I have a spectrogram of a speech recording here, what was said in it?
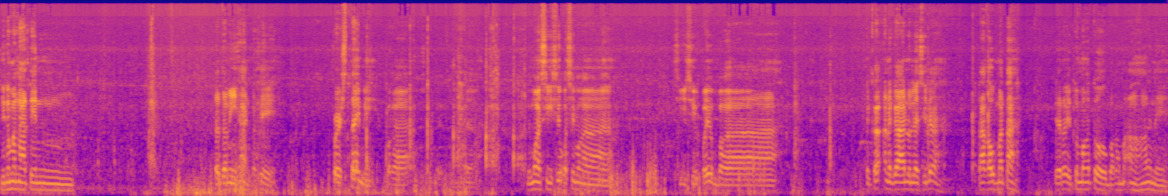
Hindi naman natin dadamihan kasi first time eh baka uh, yung mga sisiw kasi mga sisiw pa yun baka nagka, nag-ano lang sila takaw mata. Pero itong mga to baka maanghangan eh.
